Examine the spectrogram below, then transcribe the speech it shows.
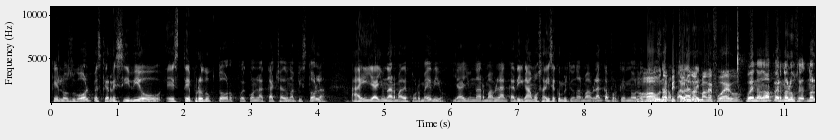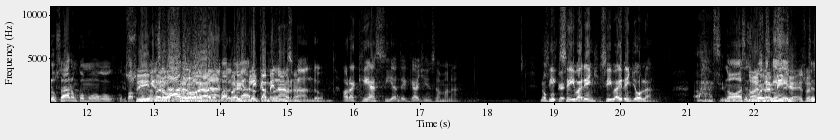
que, los golpes que recibió este productor fue con la cacha de una pistola. Ahí ya hay un arma de por medio, ya hay un arma blanca, digamos, ahí se convirtió en un arma blanca porque no, lo utilizaron una pistola un arma de fuego. Bueno, no, pero no lo, no lo usaron como... sí, pero, pero, implica amenaza. Ahora, ¿qué hacía Tecachi en Samaná? No, porque... se, iba a ir en, se iba a ir en Yola. Ah, sí. No, se, supone, que, se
